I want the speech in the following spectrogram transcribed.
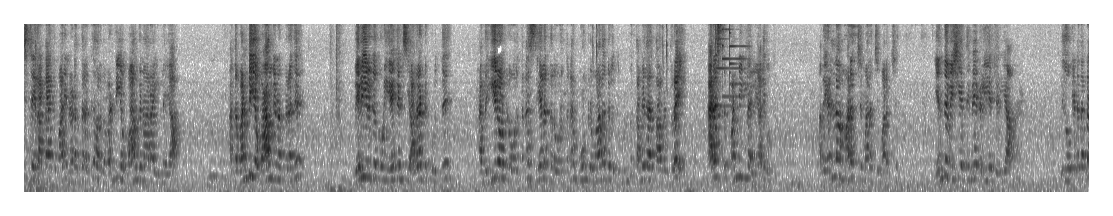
கேங் ஸ்டைல் அட்டாக் மாதிரி நடத்துறதுக்கு அவர் அந்த வண்டியை வாங்கினாரா இல்லையா? அந்த வண்டியை வாங்கின பிறகு வெளியிருக்கக்கூடிய ஏஜென்சி அலர்ட் கொடுத்து அந்த ஈரோட்டில் ஒருத்தனை சேலத்தில் ஒருத்தனை மூன்று மாதங்களுக்கு முன்பு தமிழக காவல்துறை அரெஸ்ட் பண்ணீங்களா இல்லையா அதை ஒத்து அதை எல்லாம் மறைச்சு மறைச்சு மறைச்சு எந்த விஷயத்தையுமே வெளியே தெரியாம இது கிட்டத்தட்ட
